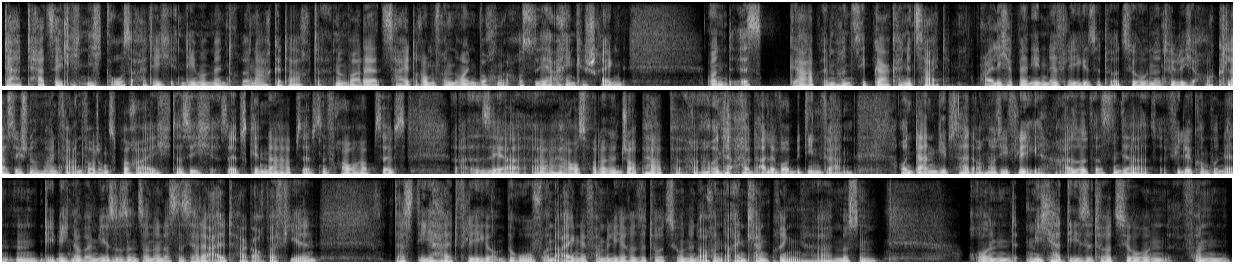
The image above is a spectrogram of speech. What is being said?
da tatsächlich nicht großartig in dem Moment drüber nachgedacht. Nun war der Zeitraum von neun Wochen auch sehr eingeschränkt und es gab im Prinzip gar keine Zeit. Weil ich habe ja neben der Pflegesituation natürlich auch klassisch noch meinen Verantwortungsbereich, dass ich selbst Kinder habe, selbst eine Frau habe, selbst äh, sehr äh, herausfordernden Job habe und, und alle wollen bedient werden. Und dann gibt's halt auch noch die Pflege. Also das sind ja viele Komponenten, die nicht nur bei mir so sind, sondern das ist ja der Alltag auch bei vielen, dass die halt Pflege und Beruf und eigene familiäre Situationen auch in Einklang bringen äh, müssen. Und mich hat die Situation von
